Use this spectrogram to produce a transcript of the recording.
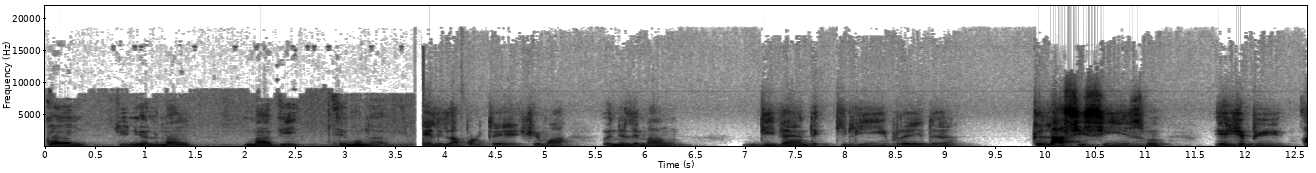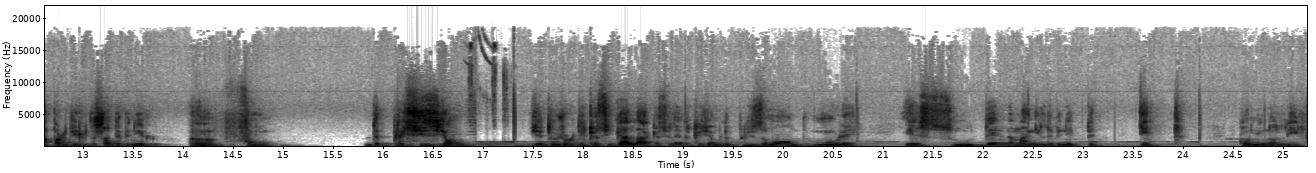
continuellement ma vie et mon œuvre. Elle il a apporté chez moi un élément divin d'équilibre et de classicisme, et j'ai pu, à partir de ça, devenir un fou de précision. J'ai toujours dit que si Gala, que c'est l'être que j'aime le plus au monde, mourait, et soudainement il devenait petite comme une olive,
